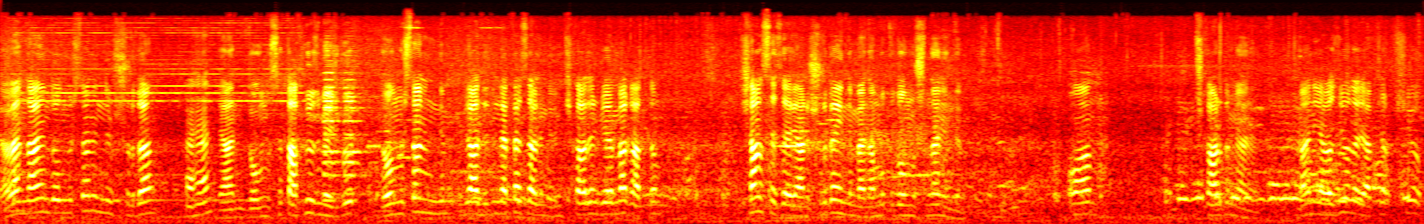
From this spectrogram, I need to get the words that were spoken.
Ya ben daha yeni dolmuştan indim şuradan. Yani dolmuşta takıyoruz mecbur. Dolmuştan indim. Ya dedim nefes alayım dedim. Çıkardım cebime kattım. Şans eseri yani şurada indim ben. Mutlu dolmuşundan indim. O an çıkardım yani. Yani yazıyorlar yapacak bir şey yok.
